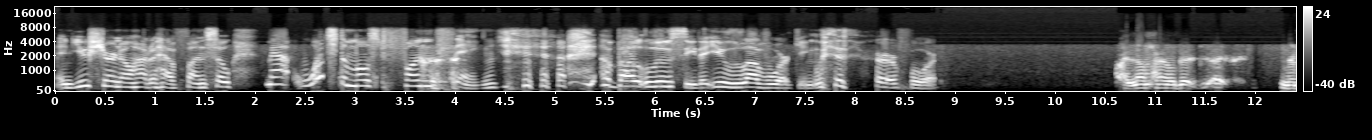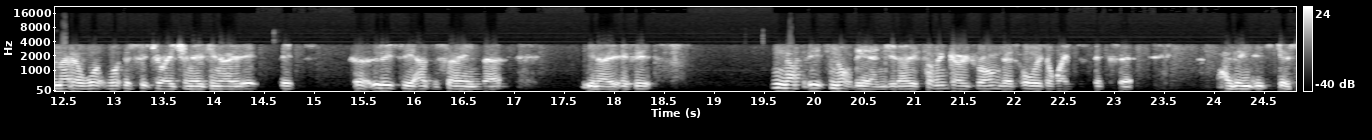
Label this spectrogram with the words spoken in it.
and you sure know how to have fun. So, Matt, what's the most fun thing about Lucy that you love working with her for? I love how that uh, no matter what, what the situation is, you know, it, it's uh, Lucy has a saying that you know if it's not, it's not the end. You know, if something goes wrong, there's always a way to fix it. I think it's just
